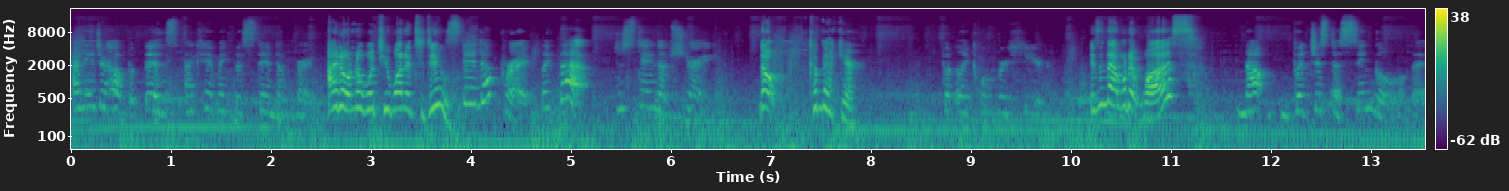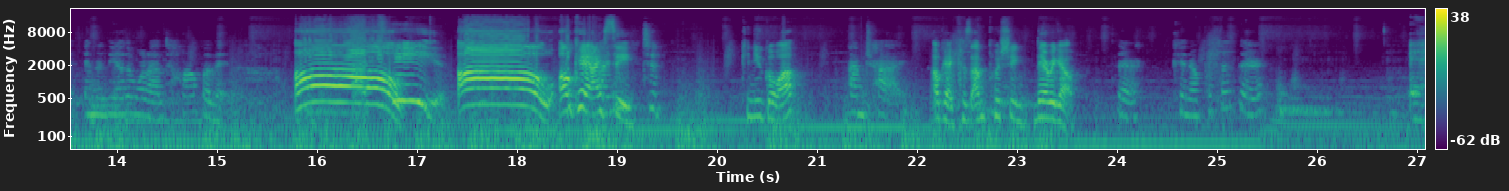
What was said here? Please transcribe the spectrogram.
I need your help with this. I can't make this stand upright. I don't know what you want it to do. Stand upright like that, Just stand up straight. No, come back here. but like over here. Isn't that what it was? Not, but just a single of it, and then the other one on top of it. Oh! Oh! Okay, I need see. To, Can you go up? I'm trying. Okay, because I'm pushing. There we go. There. Can I put that there? Eh.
